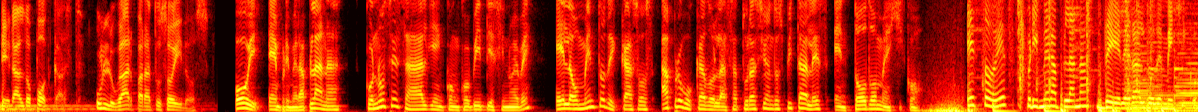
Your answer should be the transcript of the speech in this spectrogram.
Heraldo Podcast, un lugar para tus oídos. Hoy, en primera plana, ¿conoces a alguien con COVID-19? El aumento de casos ha provocado la saturación de hospitales en todo México. Esto es Primera Plana de El Heraldo de México.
